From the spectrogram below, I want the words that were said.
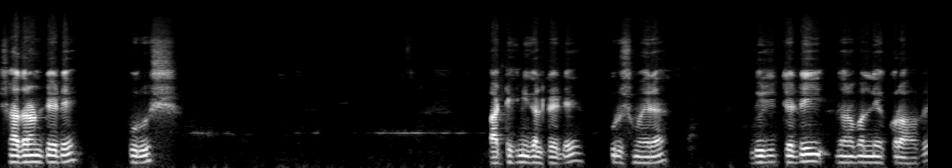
সাধারণ ট্রেডে পুরুষ, বা টেকনিক্যাল ট্রেডে পুরুষ মহিলা দুইটি ট্রেডেই জনবল নিয়োগ করা হবে।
